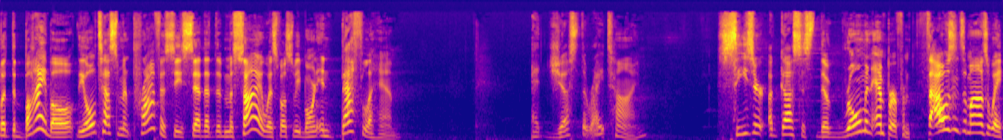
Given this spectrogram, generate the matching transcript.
but the Bible, the Old Testament prophecy said that the Messiah was supposed to be born in Bethlehem. At just the right time, Caesar Augustus, the Roman emperor from thousands of miles away,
